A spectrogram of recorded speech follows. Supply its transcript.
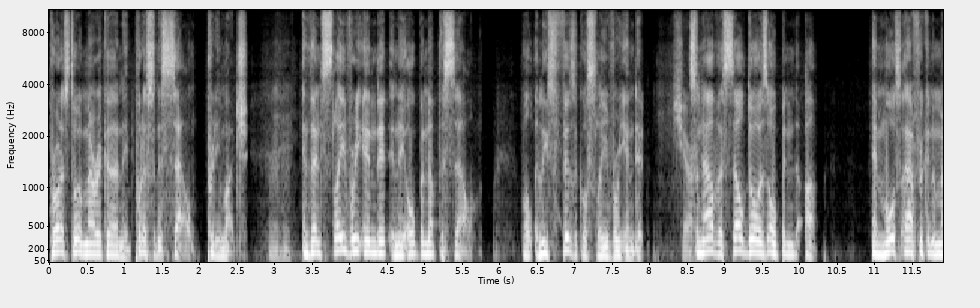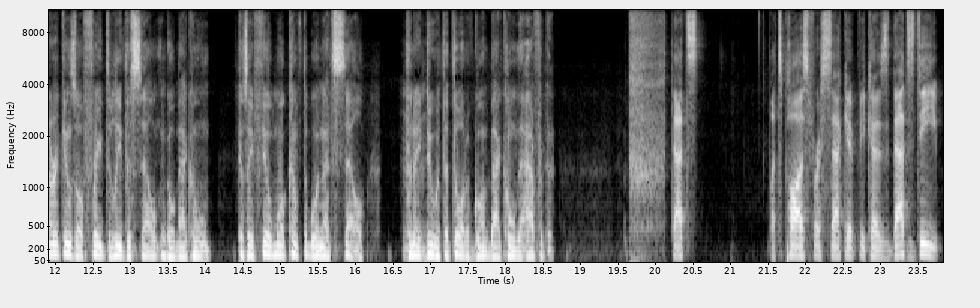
brought us to America and they put us in a cell, pretty much. Mhm. And then slavery ended and they opened up the cell. Well, at least physical slavery ended. Sure. So now the cell doors opened up, and most African Americans are afraid to leave the cell and go back home because they feel more comfortable in that cell than they do with the thought of going back home to Africa. that's let's pause for a second because that's deep.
